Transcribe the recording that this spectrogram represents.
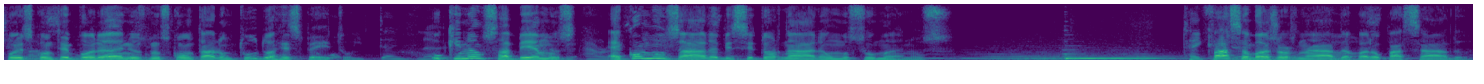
pois contemporâneos nos contaram tudo a respeito. O que não sabemos é como os árabes se tornaram muçulmanos. Faça uma jornada para o passado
